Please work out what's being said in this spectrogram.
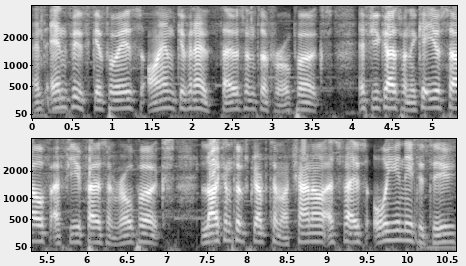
And in these giveaways I am giving out thousands of robux. If you guys want to get yourself a few thousand robux like and subscribe to my channel as that is all you need to do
